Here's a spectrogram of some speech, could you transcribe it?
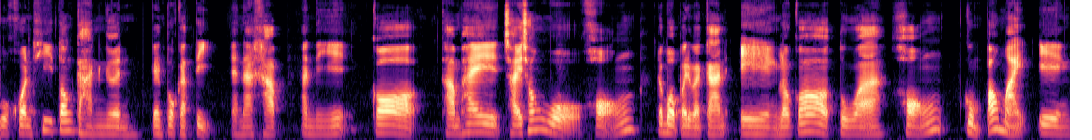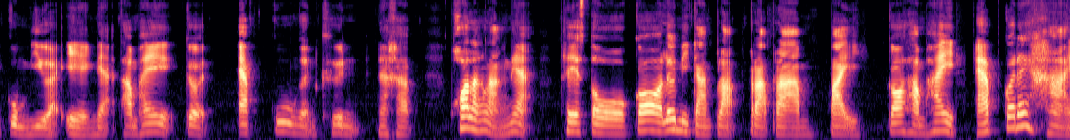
บุคคลที่ต้องการเงินเป็นปกตินะครับ อันนี้ก็ทำให้ใช้ช่องโหว่ของระบบปฏิบัติการเอง แล้วก็ตัวของกลุ่มเป้าหมายเอง กลุ่มเหยื่อเองเนี่ยทำให้เกิดแอปกู้เงินขึ้นนะครับพอหลังๆเนี่ย Play Store ก็เริ่มมีการปรับปราบปรามไป ก็ทำให้แอปก็ได้หาย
